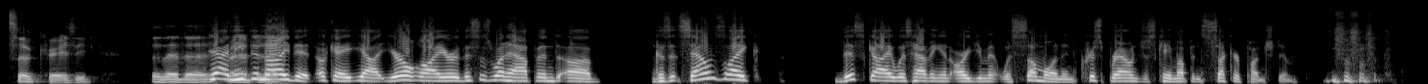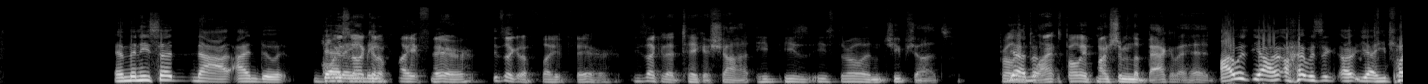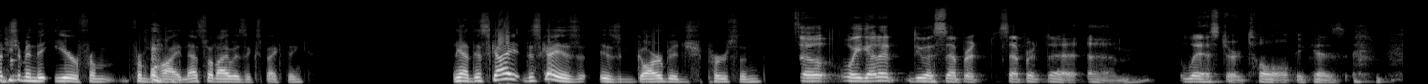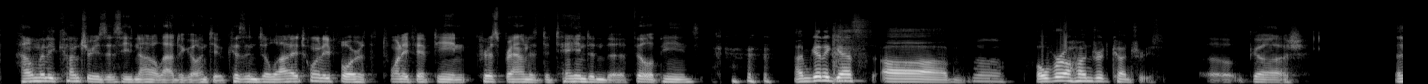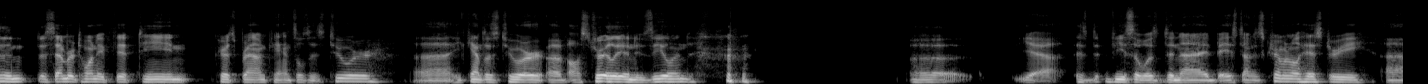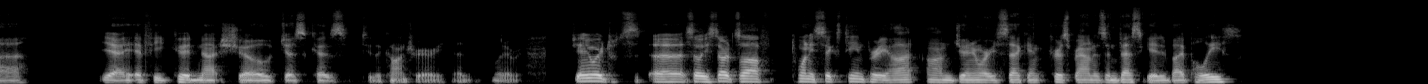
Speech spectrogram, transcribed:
So crazy. So then, uh, Yeah, and he after that- denied it. Okay, yeah, you're a liar. This is what happened. Uh, because it sounds like this guy was having an argument with someone, and Chris Brown just came up and sucker punched him. And then he said, "Nah, I didn't do it. Oh, he's not me." gonna fight fair. He's not gonna fight fair. He's not gonna take a shot. He he's he's throwing cheap shots. Probably Yeah, no- probably punched him in the back of the head. I was, yeah, I, I was, uh, yeah. He punched him in the ear from from behind. That's what I was expecting. Yeah, this guy, this guy is is garbage person. So we got to do a separate separate uh, um, list or toll because how many countries is he not allowed to go into? Because in July twenty fourth, twenty fifteen, Chris Brown is detained in the Philippines. I'm gonna guess um, Oh. over a hundred countries. Oh gosh. And December 2015, Chris Brown cancels his tour. Uh, he cancels his tour of Australia and New Zealand. uh, yeah, his visa was denied based on his criminal history. Uh, yeah, if he could not show just because to the contrary, uh, whatever. January, uh, so he starts off 2016 pretty hot. On January 2nd, Chris Brown is investigated by police.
